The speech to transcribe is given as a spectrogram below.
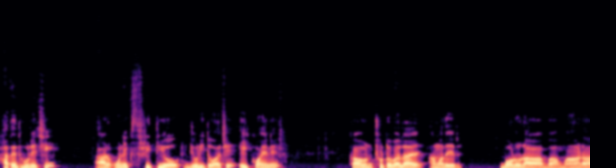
হাতে ধরেছি আর অনেক স্মৃতিও জড়িত আছে এই কয়েনের কারণ ছোটোবেলায় আমাদের বড়রা বা মারা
